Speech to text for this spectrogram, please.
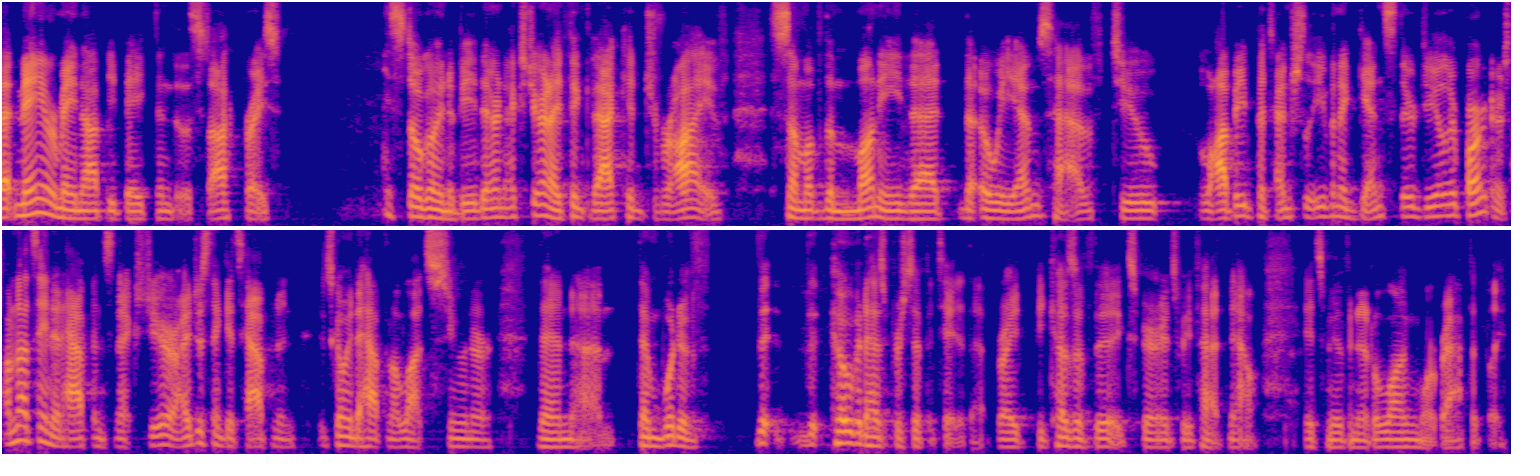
that may or may not be baked into the stock price is still going to be there next year, and I think that could drive some of the money that the OEMs have to lobby potentially even against their dealer partners. I'm not saying it happens next year. I just think it's happening. It's going to happen a lot sooner than um, than would have the, the, COVID has precipitated that, right? Because of the experience we've had now, it's moving it along more rapidly.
